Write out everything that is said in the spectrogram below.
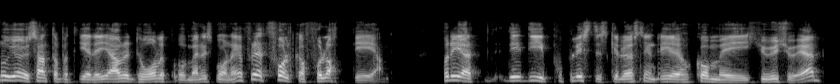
nå gjør jo Senterpartiet det jævlig dårlig på meningsmålinger fordi at folk har forlatt de igjen. Fordi at de, de populistiske løsningene de kom med i 2021,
